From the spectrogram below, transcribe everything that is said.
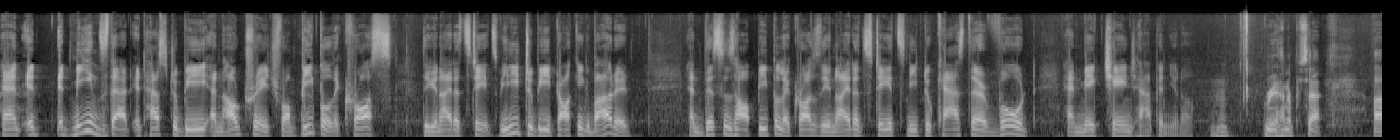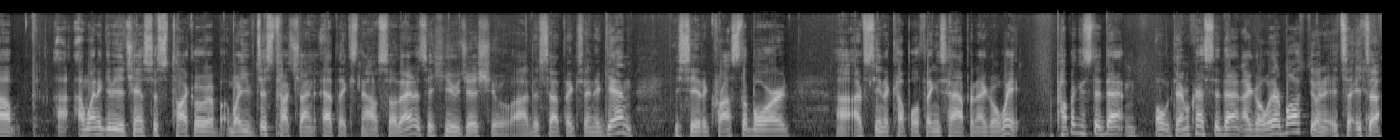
And it, it means that it has to be an outrage from people across the United States. We need to be talking about it and this is how people across the United States need to cast their vote and make change happen, you know. Mm-hmm. Agree 100%. Uh, I want to give you a chance just to talk a little bit about, well, you've just touched on ethics now. So that is a huge issue, uh, this ethics. And again, you see it across the board. Uh, I've seen a couple of things happen. I go, wait, Republicans did that, and oh, Democrats did that. And I go, well, they're both doing it. It's a, it's a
